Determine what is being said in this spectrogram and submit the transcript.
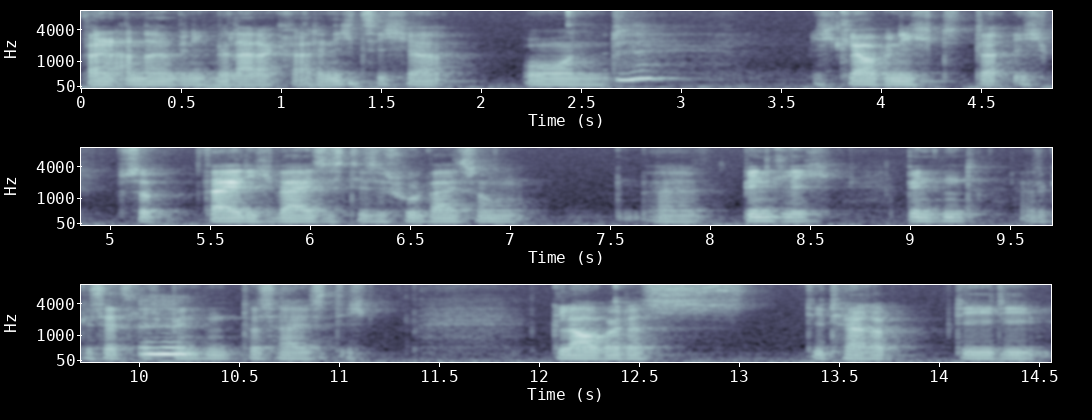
Bei den anderen bin ich mir leider gerade nicht sicher. Und mhm. ich glaube nicht, dass ich, soweit ich weiß, ist diese Schulweisung äh, bindlich, bindend, also gesetzlich mhm. bindend. Das heißt, ich glaube, dass die, Thera die, die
